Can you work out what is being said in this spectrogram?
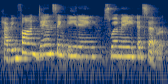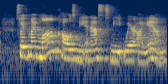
having fun, dancing, eating, swimming, etc. So if my mom calls me and asks me where I am,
